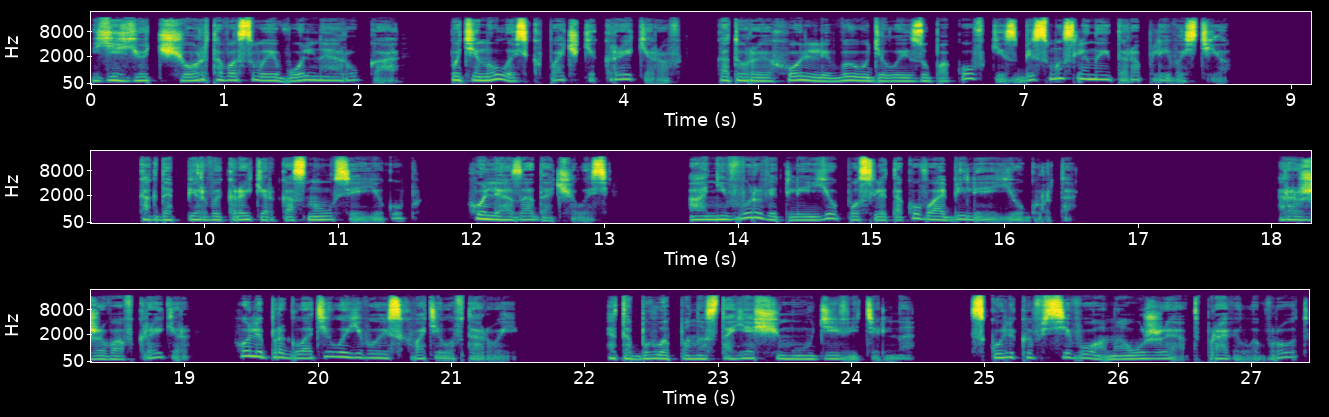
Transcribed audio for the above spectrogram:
ее чёртова своевольная рука, потянулась к пачке крекеров, которые Холли выудила из упаковки с бессмысленной торопливостью. Когда первый крекер коснулся ее губ, Холли озадачилась. А не вырвет ли ее после такого обилия йогурта? Разжевав крекер, Холли проглотила его и схватила второй. Это было по-настоящему удивительно. Сколько всего она уже отправила в рот,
